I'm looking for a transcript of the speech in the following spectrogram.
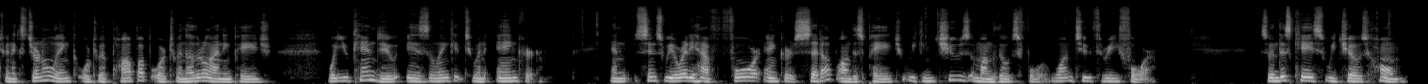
to an external link or to a pop-up or to another landing page, what you can do is link it to an anchor. And since we already have four anchors set up on this page, we can choose among those four. One, two, three, four. So in this case, we chose home.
